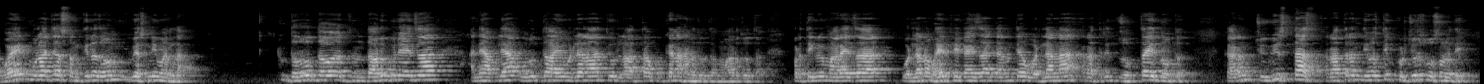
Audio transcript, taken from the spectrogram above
वाईट मुलाच्या संगतीला जाऊन व्यसनी बनला. दररोज दारू पिऊन यायचा आणि आपल्या वृद्ध आई वडिलांना तो लाता बुक्यानं हाणत होता मारत होता. प्रत्येक वेळी मारायचा वडिलांना बाहेर फेकायचा कारण त्या वडिलांना रात्री झोपता येत नव्हतं. कारण चोवीस तास रात्रंदिवस ते खुर्चीवरच बसून होते.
